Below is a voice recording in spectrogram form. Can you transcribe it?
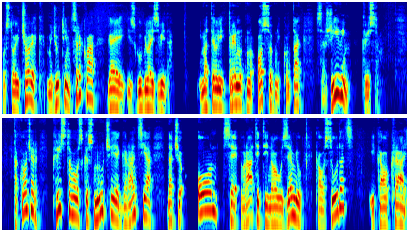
postoji čovjek, međutim crkva ga je izgubila iz vida. Imate li trenutno osobni kontakt sa živim Kristom? Također, Kristovo uskrsnuće je garancija da će on se vratiti na ovu zemlju kao sudac i kao kralj,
